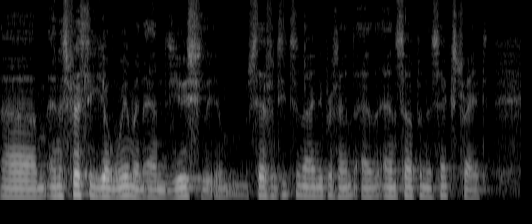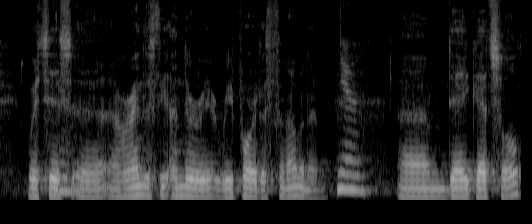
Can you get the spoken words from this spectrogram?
um, and especially young women, and usually um, 70 to 90 percent en- ends up in the sex trade, which is uh, a horrendously underreported phenomenon. Yeah. Um, they get sold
